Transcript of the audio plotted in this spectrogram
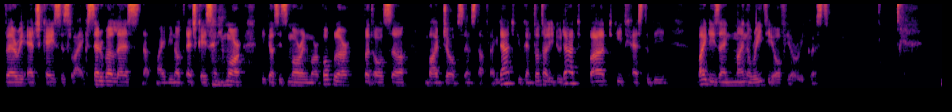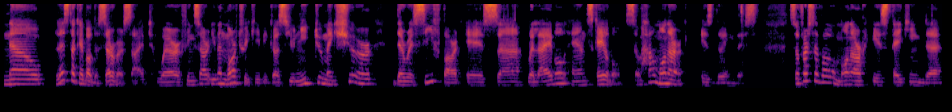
very edge cases like serverless, that might be not edge case anymore because it's more and more popular, but also bad jobs and stuff like that. You can totally do that, but it has to be by design minority of your requests. Now, let's talk about the server side, where things are even more tricky because you need to make sure the receive part is uh, reliable and scalable. So how Monarch is doing this? So first of all, Monarch is taking the,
